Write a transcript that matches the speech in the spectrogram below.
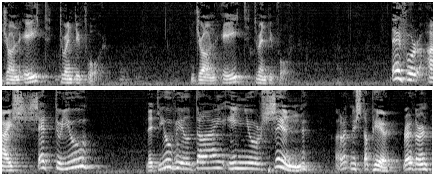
John 8 24. John 8 24. Therefore I said to you that you will die in your sin. Well, let me stop here. Brethren,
